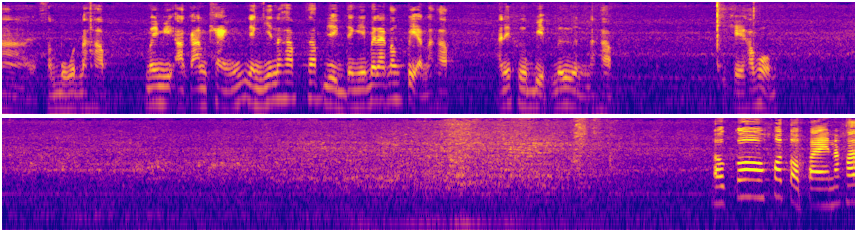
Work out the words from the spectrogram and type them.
อ่าสมูทนะครับ ไม่มีอาการแข็งอย่างนี้นะครับ ถ้าบิดอย่างนี้ไม่ได้ต้องเปลี่ยนนะครับ อันนี้คือบิดลื่นนะครับ โอเคครับผมแล้วก็ข้อต่อไปนะคะ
